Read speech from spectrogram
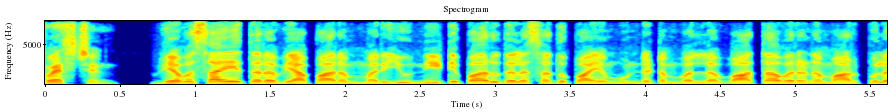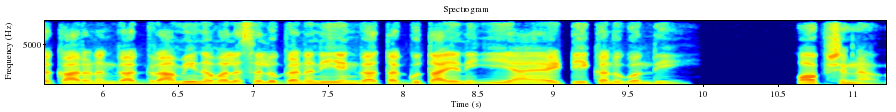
క్వశ్చన్. వ్యవసాయేతర వ్యాపారం మరియు నీటిపారుదల సదుపాయం ఉండటం వల్ల వాతావరణ మార్పుల కారణంగా గ్రామీణ వలసలు గణనీయంగా తగ్గుతాయని ఈఐఐటి కనుగొంది? Option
